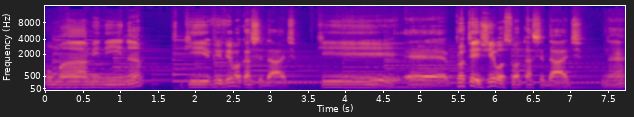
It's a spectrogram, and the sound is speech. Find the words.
Uma menina que viveu a castidade, que é, protegeu a sua castidade, né?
